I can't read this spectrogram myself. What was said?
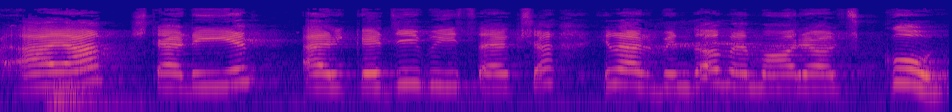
I am studying LKG B section in Aurobindo Memorial School.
